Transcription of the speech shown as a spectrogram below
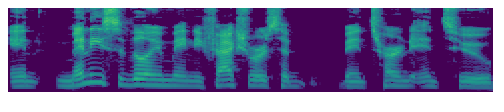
and many civilian manufacturers had been turned into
